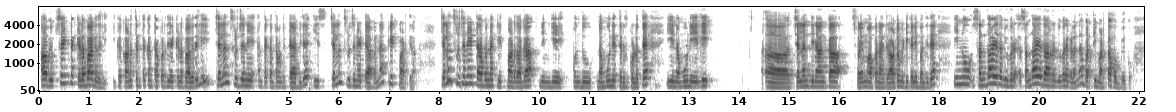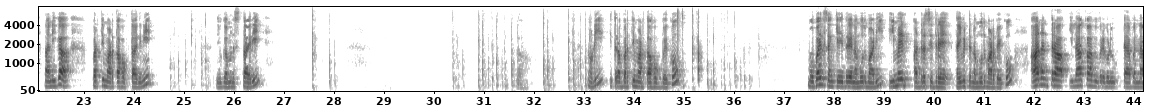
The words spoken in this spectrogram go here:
ಆ ವೆಬ್ಸೈಟ್ನ ಕೆಳಭಾಗದಲ್ಲಿ, ಈಗ ಕಾಣಿಸ್ತಿರ್ತಕ್ಕಂಥ ಪರದೆಯ ಕೆಳಭಾಗದಲ್ಲಿ ಚಲನ್ ಸೃಜನೆ ಅಂತಕ್ಕಂಥ ಒಂದು ಟ್ಯಾಬ್ ಇದೆ. ಈ ಚಲನ್ ಸೃಜನೆ ಟ್ಯಾಬ್ ಅನ್ನ ಕ್ಲಿಕ್ ಮಾಡ್ತೀರಾ. ಚಲನ್ ಸೃಜನೆ ಟ್ಯಾಬ್ ಅನ್ನ ಕ್ಲಿಕ್ ಮಾಡಿದಾಗ ನಿಮಗೆ ಒಂದು ನಮೂನೆ ತೆರೆದುಕೊಳ್ಳುತ್ತೆ. ಈ ನಮೂನೆಯಲ್ಲಿ, ಆ, ಚಲನ್ ದಿನಾಂಕ ಸ್ವಯಂ ಮಾಪನ ಇದ್ರೆ ಆಟೋಮೆಟಿಕಲಿ ಬಂದಿದೆ. ಇನ್ನು ಸಂದಾಯದ ವಿವರ, ಸಂದಾಯದಾರರ ವಿವರಗಳನ್ನ ಭರ್ತಿ ಮಾಡ್ತಾ ಹೋಗ್ಬೇಕು. ನಾನೀಗ ಭರ್ತಿ ಮಾಡ್ತಾ ಹೋಗ್ತಾ ಇದ್ದೀನಿ. ನೀವು ಗಮನಿಸ್ತಾ ಇರಿ. ನೋಡಿ, ಈ ತರ ಭರ್ತಿ ಮಾಡ್ತಾ ಹೋಗ್ಬೇಕು. ಮೊಬೈಲ್ ಸಂಖ್ಯೆ ಇದ್ರೆ ನಮೂದು ಮಾಡಿ, ಇಮೇಲ್ ಅಡ್ರೆಸ್ ಇದ್ರೆ ದಯವಿಟ್ಟು ನಮೂದು ಮಾಡಬೇಕು. ಆ ನಂತರ ಇಲಾಖಾ ವಿವರಗಳು ಟ್ಯಾಬ್ ಅನ್ನ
